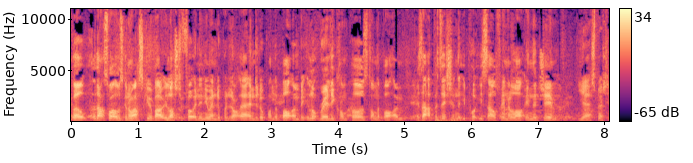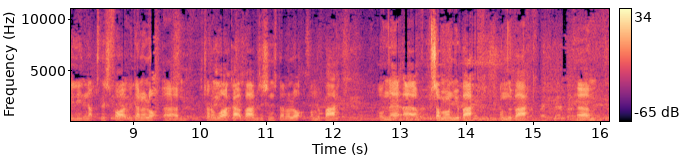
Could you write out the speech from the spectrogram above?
Well, that's what I was going to ask you about. You lost your footing and you ended up, uh, ended up on the bottom, but you look really composed on the bottom. Is that a position that you put yourself in a lot in the gym? Yeah, especially leading up to this fight, we've done a lot um, trying to work out bad positions, done a lot on the back, on there, uh, someone on your back, on the back. Um,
